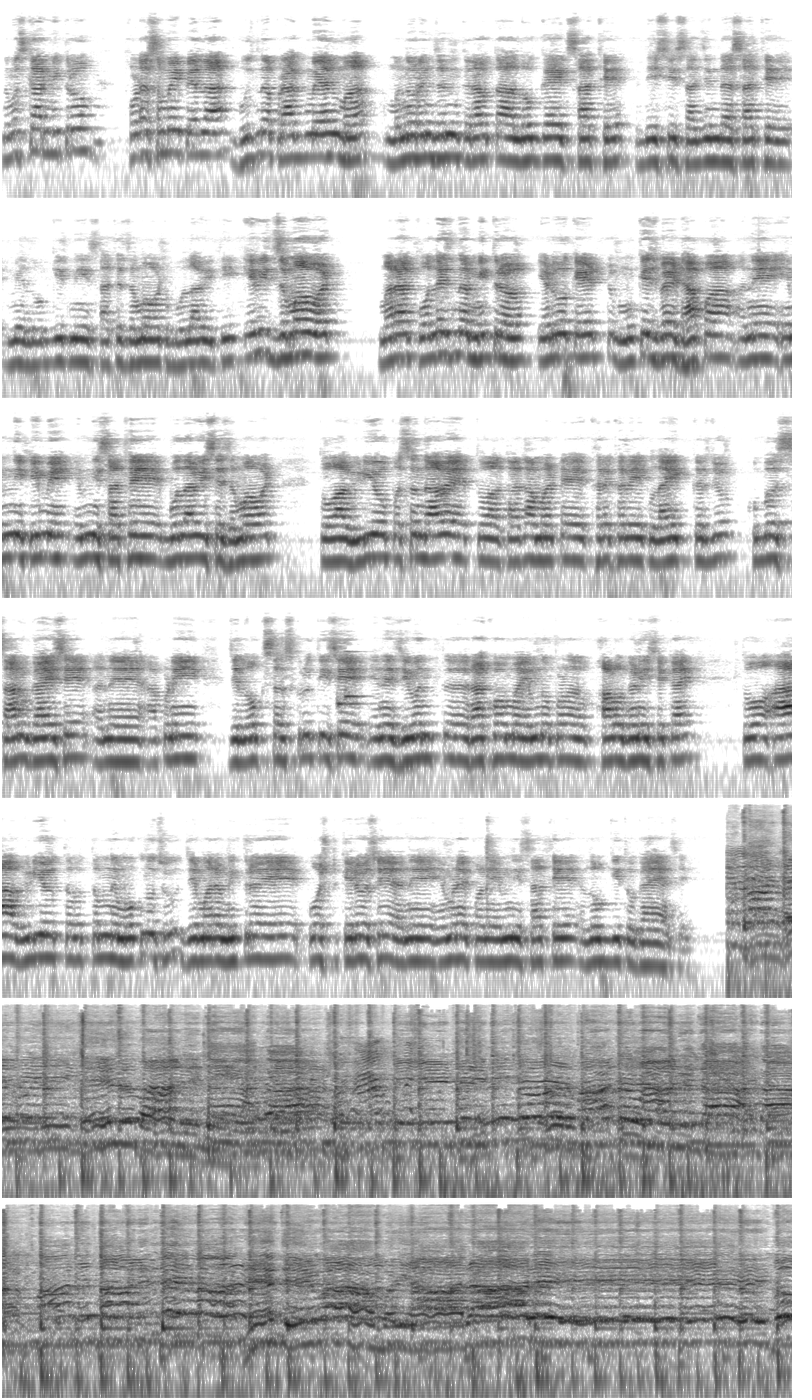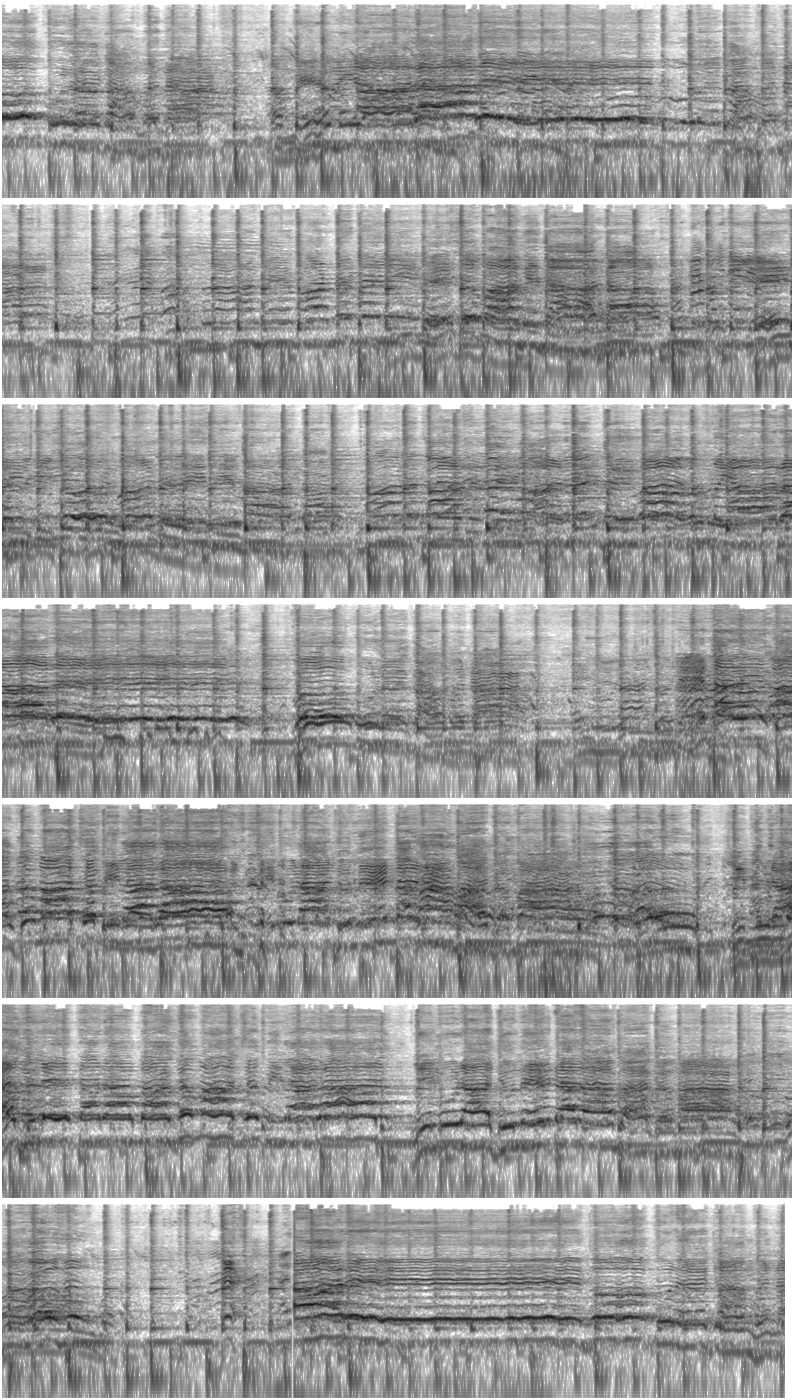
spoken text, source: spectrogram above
નમસ્કાર મિત્રો. થોડા સમય પહેલા ભુજના પ્રાગ મહેલમાં મનોરંજન કરાવતા લોકગાયક સાથે, દેશી સાજિંદા સાથે મેં લોકગીતની સાથે જમાવટ બોલાવી હતી. એવી જ જમાવટ મારા કોલેજના મિત્ર એડવોકેટ મુકેશભાઈ ઢાપા અને એમની ટીમે એમની સાથે બોલાવી છે જમાવટ. તો આ વીડિયો પસંદ આવે તો આ કાકા માટે ખરેખર એક લાઈક કરજો. ખૂબ જ સારું ગાય છે અને આપણી જે લોક સંસ્કૃતિ છે, એને જીવંત રાખવામાં એમનો પણ ફાળો ગણી શકાય. તો આ વીડિયો તમને મોકલું છું, જે મારા મિત્રએ પોસ્ટ કર્યો છે અને એમણે પણ એમની સાથે લોકગીતો ગાયા છે. લીમડા લીમડા ઝૂલે તારા બાગમાં. અરે ગોકુળ ગામના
